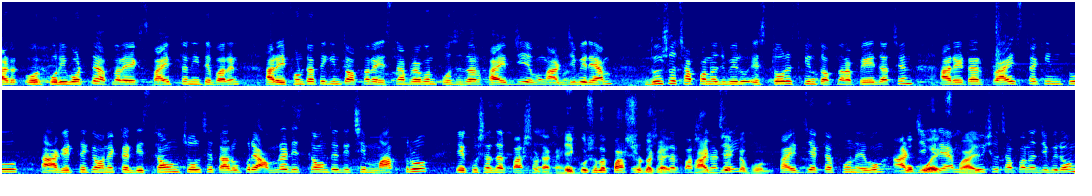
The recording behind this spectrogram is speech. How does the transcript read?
আর ওর পরিবর্তে আপনারা এক্স ফাইভটা নিতে পারেন। আর এই ফোনটাতে কিন্তু আপনারা স্ন্যাপড্রাগন প্রসেসর ফাইভ জি এবং আট জিবি র্যাম দুইশো ছাপ্পান্ন জিবির স্টোরেজ কিন্তু আপনারা পেয়ে যাচ্ছেন। আর এটার প্রাইসটা কিন্তু আগের থেকে অনেকটা ডিসকাউন্ট চলছে। তার উপরে আমরা ডিসকাউন্টে দিচ্ছি মাত্র একুশ হাজার পাঁচশো টাকা একুশ হাজার পাঁচশো টাকা ফাইভ জি একটা ফোন ফাইভ জি একটা ফোন এবং আট জিবি র্যাম দুইশো ছাপ্পান্ন GB ROM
